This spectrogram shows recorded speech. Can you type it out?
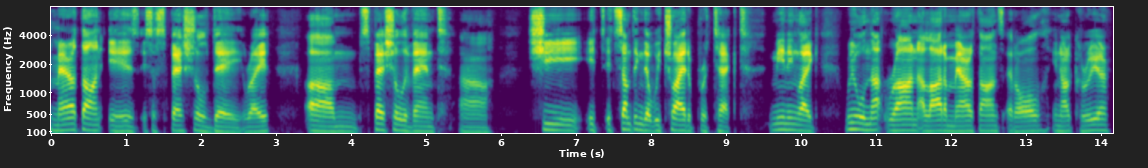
marathon is is a special day, right? Um, special event. Uh, she it, it's something that we try to protect. Meaning like we will not run a lot of marathons at all in our career.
